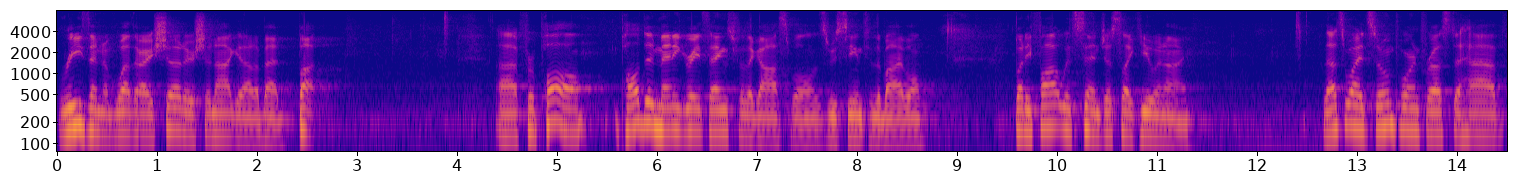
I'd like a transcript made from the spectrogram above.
reason of whether I should or should not get out of bed. But uh, for Paul, Paul did many great things for the gospel, as we've seen through the Bible, but he fought with sin just like you and I. That's why it's so important for us to have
